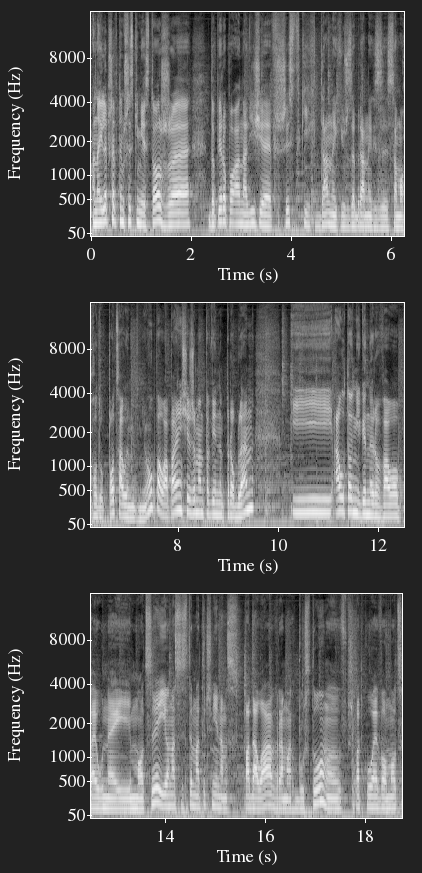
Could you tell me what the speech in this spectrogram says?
A najlepsze w tym wszystkim jest to, że dopiero po analizie wszystkich danych już zebranych z samochodu po całym dniu połapałem się, że mam pewien problem i auto nie generowało pełnej mocy i ona systematycznie nam spadała w ramach boostu. No, w przypadku Evo moc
